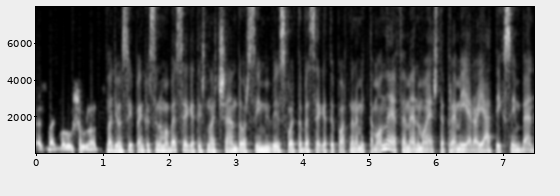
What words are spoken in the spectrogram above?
ez megvalósulhat. Nagyon szépen köszönöm a beszélgetést. Nagy Sándor színművész volt a beszélgető partnerem itt a Manna fm Ma este premier a játékszínben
